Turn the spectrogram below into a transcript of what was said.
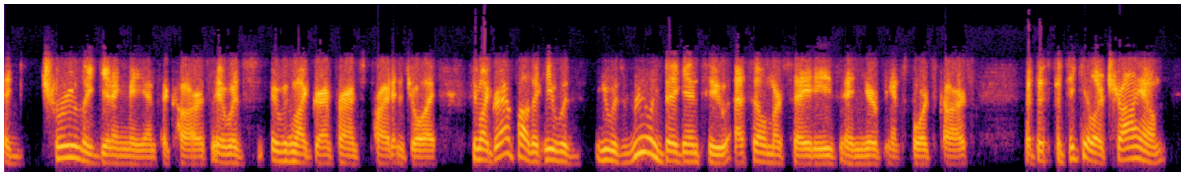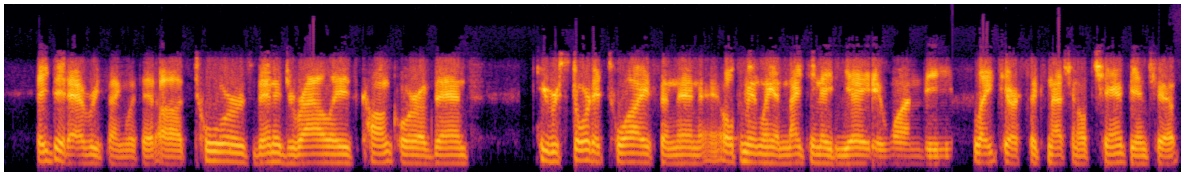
to truly getting me into cars. It was it was my grandparents' pride and joy. See, my grandfather he was he was really big into SL Mercedes and European sports cars. But this particular Triumph, they did everything with it uh, tours, vintage rallies, concours events. He restored it twice, and then ultimately in 1988, it won the late TR6 National Championship.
